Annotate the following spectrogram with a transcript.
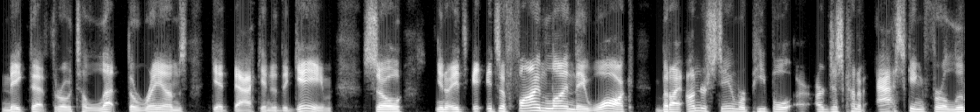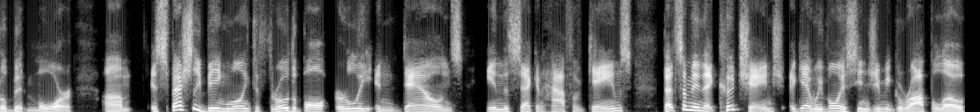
make that throw to let the Rams get back into the game. So you know, it's it's a fine line they walk, but I understand where people are just kind of asking for a little bit more, um, especially being willing to throw the ball early in downs in the second half of games. That's something that could change. Again, we've only seen Jimmy Garoppolo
